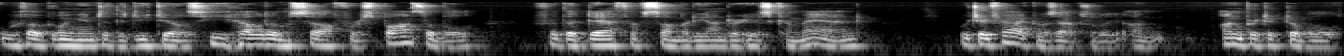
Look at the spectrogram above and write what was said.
without going into the details, he held himself responsible for the death of somebody under his command which in fact was absolutely un, unpredictable,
